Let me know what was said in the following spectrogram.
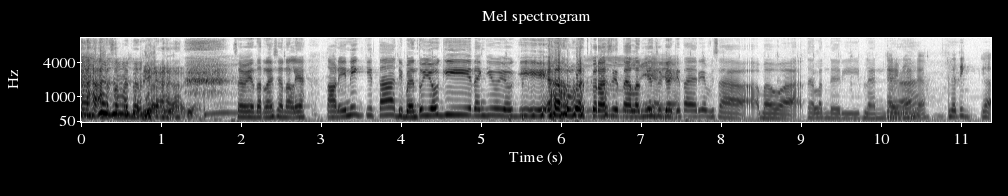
sebenarnya. Iya, iya, iya. Sama internasional ya. Tahun ini kita dibantu Yogi, thank you Yogi buat kurasi talentnya iya, juga iya. kita akhirnya bisa bawa talent dari Belanda. Dari Belanda. Ada tiga.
